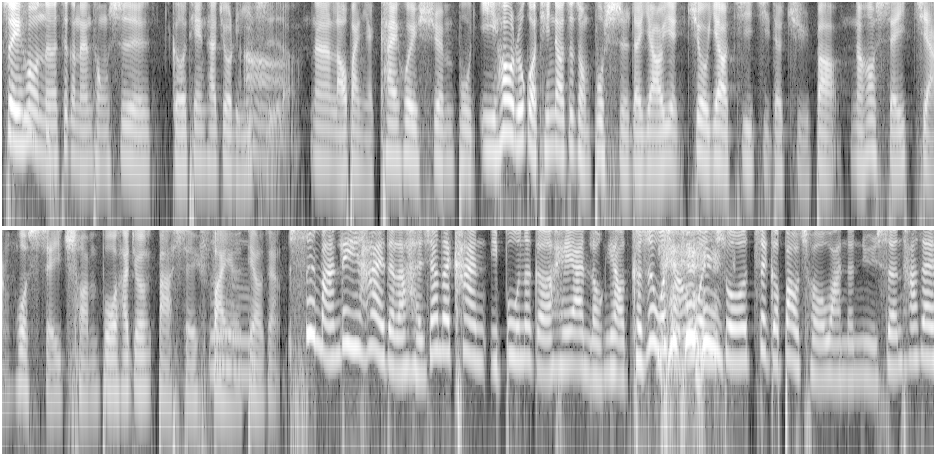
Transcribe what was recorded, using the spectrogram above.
最后呢，这个男同事隔天他就离职了。哦那老板也开会宣布，以后如果听到这种不实的谣言，就要积极的举报，然后谁讲或谁传播，他就把谁 fire 嗯掉，这样。是蛮厉害的啦，很像在看一部那个《黑暗荣耀》。可是我想要问说，这个报仇完的女生，她在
